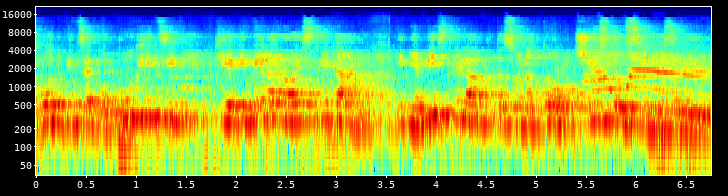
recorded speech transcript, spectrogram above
zgodbice o Puhici, ki je imela rojstni dan in je mislila, da so na to čisto vsi pozabili.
